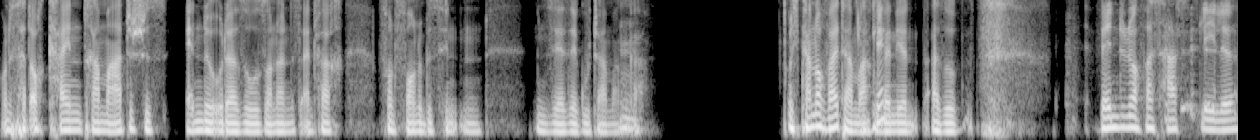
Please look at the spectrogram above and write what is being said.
und es hat auch kein dramatisches Ende oder so, sondern ist einfach von vorne bis hinten ein sehr, sehr guter Manga. Ich kann noch weitermachen, Okay. wenn ihr, also Wenn du noch was hast, Lele.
